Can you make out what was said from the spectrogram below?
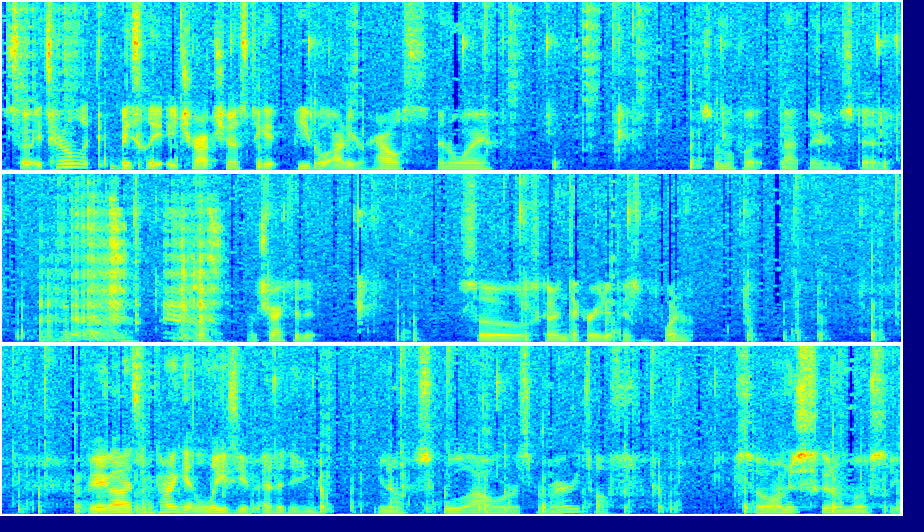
So it's kind of like basically a trap chest to get people out of your house in a way. So I'm gonna put that there instead. Oh, retracted it. So let's go and decorate it, because why not? But yeah, guys, I'm kind of getting lazy of editing. You know, school hours are very tough. So I'm just gonna mostly...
